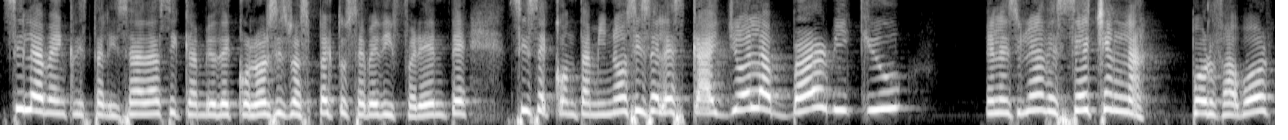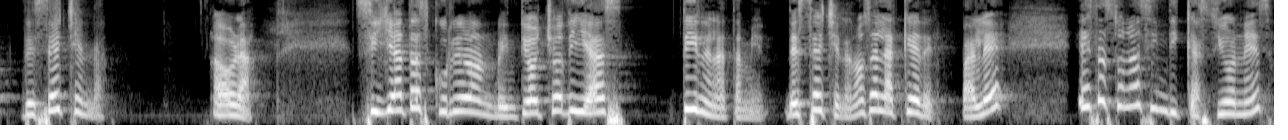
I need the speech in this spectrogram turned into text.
si la ven cristalizada, si cambió de color, si su aspecto se ve diferente, si se contaminó, si se les cayó la barbecue en la insulina, deséchenla. Por favor, deséchenla. Ahora, si ya transcurrieron 28 días, tírenla también, deséchenla, no se la queden, ¿vale? Estas son las indicaciones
